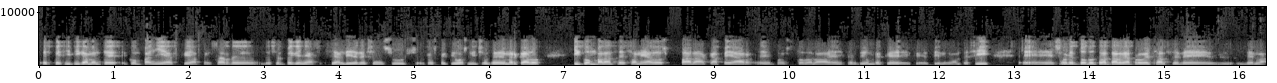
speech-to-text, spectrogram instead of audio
específicamente compañías que a pesar de, ser pequeñas sean líderes en sus respectivos nichos de mercado y con balances saneados para capear eh, pues toda la incertidumbre que, tienen ante sí, eh, sobre todo tratar de aprovecharse de, la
